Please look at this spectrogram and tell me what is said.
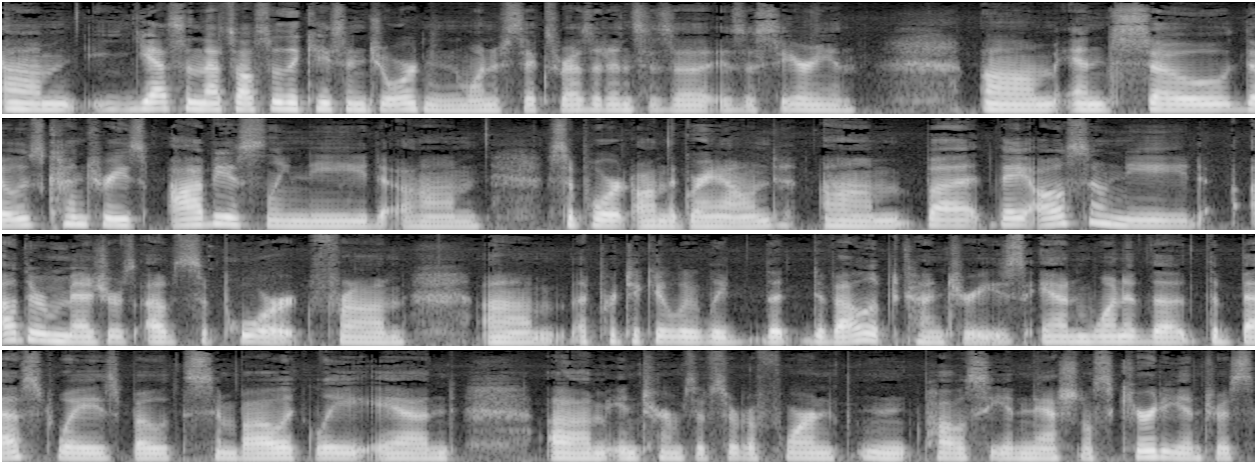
Um, yes, and that's also the case in Jordan. One of six residents is a is a Syrian, um, and so those countries obviously need um, support on the ground, um, but they also need other measures of support from um, particularly the developed countries. And one of the the best ways, both symbolically and um, in terms of sort of foreign policy and national security interests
